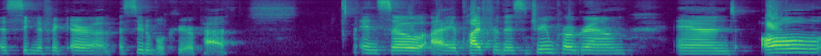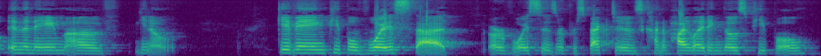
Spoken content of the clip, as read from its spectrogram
a significant or a, a suitable career path. And so I applied for this dream program, and all in the name of you know giving people voice that or voices or perspectives, kind of highlighting those people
